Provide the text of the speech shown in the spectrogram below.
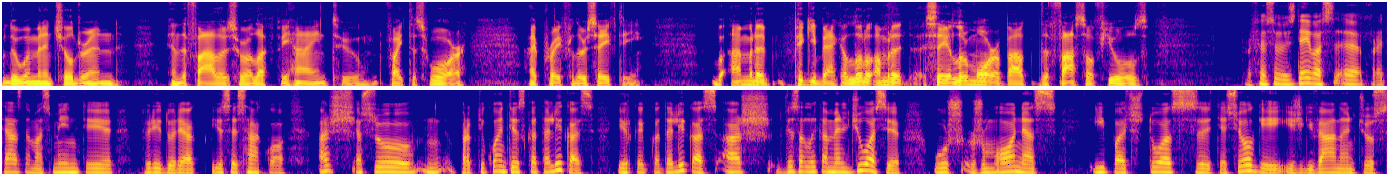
the women and children, and the fathers who are left behind to fight this war. I pray for their safety. But I'm going to piggyback a little, I'm going to say a little more about the fossil fuels Profesorius Deivas, e, pratesdamas mintį, pridurė, jisai sako, aš esu praktikuojantis katalikas ir kaip katalikas aš visą laiką melžiuosi už žmonės, ypač tuos tiesiogiai išgyvenančius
